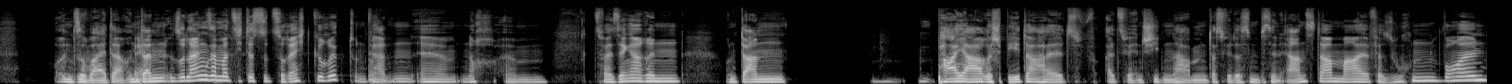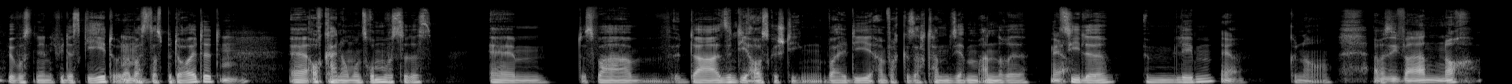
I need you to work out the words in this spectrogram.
und so weiter. Und ja. dann so langsam hat sich das so zurechtgerückt und wir mhm. hatten äh, noch ähm, zwei Sängerinnen und dann ein paar Jahre später halt, als wir entschieden haben, dass wir das ein bisschen ernster mal versuchen wollen. Wir wussten ja nicht, wie das geht oder mhm. was das bedeutet. Mhm. Äh, auch keiner um uns rum wusste das. Ähm, das war, da sind die ausgestiegen, weil die einfach gesagt haben, sie haben andere ja. Ziele im Leben. Ja. Genau. Aber sie waren noch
